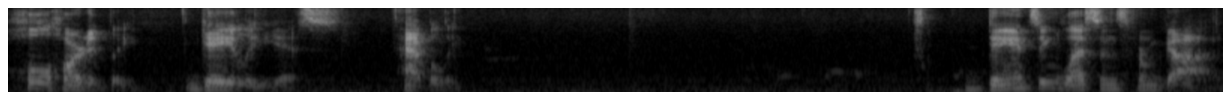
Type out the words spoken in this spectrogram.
wholeheartedly, gaily, yes, happily. Dancing lessons from God.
